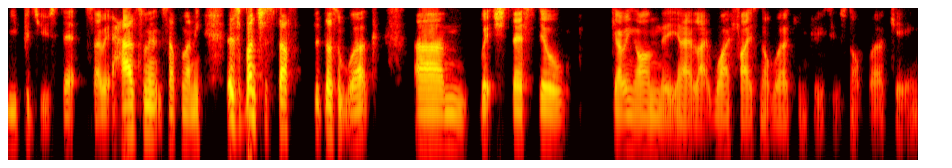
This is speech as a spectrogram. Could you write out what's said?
reproduced it. So it has Linux up and running. There's a bunch of stuff that doesn't work, um, which they're still going on. The, you know, like Wi-Fi is not working, Bluetooth's not working,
